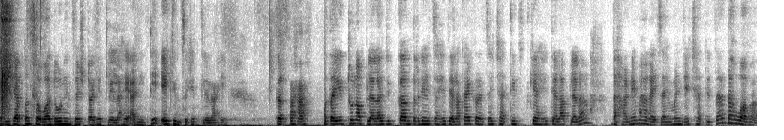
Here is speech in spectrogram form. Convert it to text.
तर इथे आपण सव्वा दोन इंच एक्स्ट्रा घेतलेला आहे आणि इथे एक इंच घेतलेला आहे. तर पहा आता इथून आपल्याला जितकं अंतर घ्यायचं आहे त्याला काय करायचं आहे? छाती जितकी आहे त्याला आपल्याला दहाने भागायचं आहे. म्हणजे छातीचा दहावा भाग.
